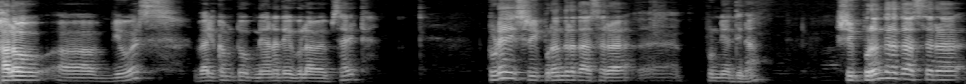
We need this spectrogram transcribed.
Hello, uh, viewers. Welcome to Gnanadegula website. Today is Sri Purandaradasara uh, Punya Dina. Sri Purandaradasara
